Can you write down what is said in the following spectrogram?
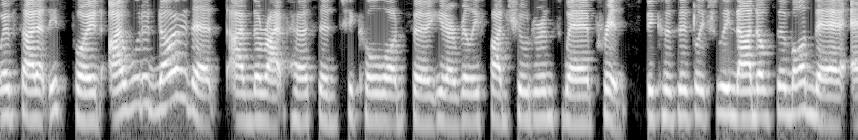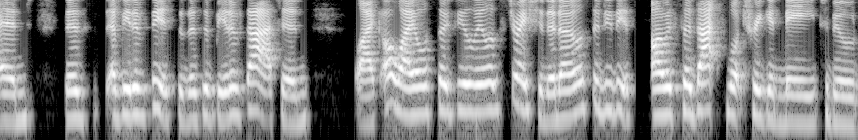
website at this point, I wouldn't know that I'm the right person to call on for, you know, really fun children's wear prints because there's literally none of them on there. And there's a bit of this and there's a bit of that. And like, oh, I also do illustration and I also do this. I was so that's what triggered me to build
